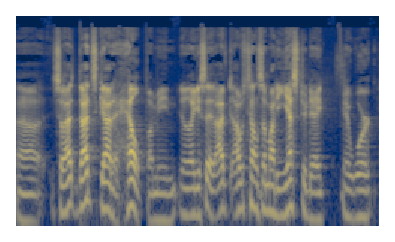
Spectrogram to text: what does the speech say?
Uh, so that that's got to help. I mean, like I said, I've, I was telling somebody yesterday at work.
